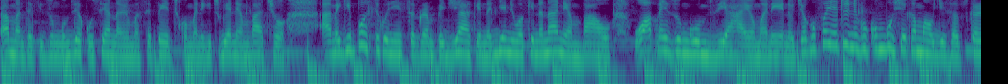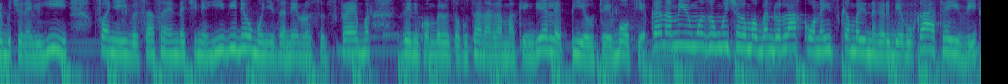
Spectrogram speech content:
ama nitakizungumzia kuhusiana na Wema Sepetu kwamba ni kitu gani ambacho amekiposti kwenye Instagram page yake, na je ni wakina nani ambao wamezungumzia hayo maneno. Cha kufanya tu ni kukumbushe, kama hujasubscribe channel hii, fanya hivyo sasa, nenda chini ya hii video, bonyeza neno la subscribe, then kwa mbele utakutana na alama kengele, pia utaibofya. Kana mimi mwanzo mwisho, kama bando lako unahisi kama linakaribia kukata hivi,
